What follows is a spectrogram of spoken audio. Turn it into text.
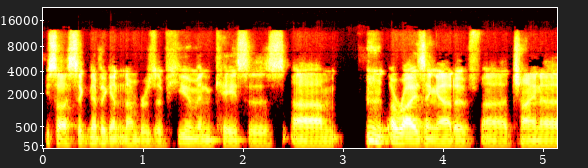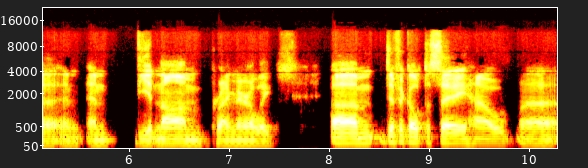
we saw significant numbers of human cases um, arising out of uh, China and, and Vietnam primarily. Um, difficult to say how uh,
